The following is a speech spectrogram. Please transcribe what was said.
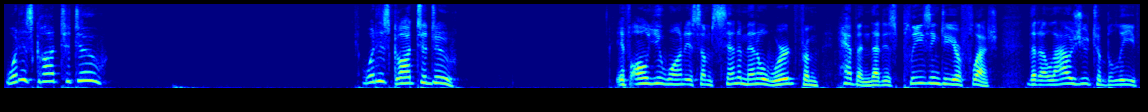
what is God to do? What is God to do? If all you want is some sentimental word from heaven that is pleasing to your flesh, that allows you to believe,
